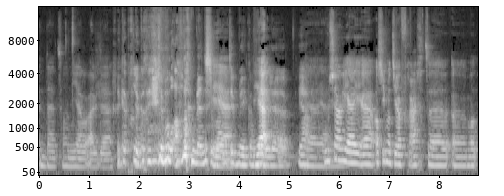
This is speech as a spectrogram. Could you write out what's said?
inderdaad dan jouw uitdaging. ik heb gelukkig een heleboel andere mensen waar ik dit mee kan Ja. delen. Ja. Ja, ja. Hoe zou jij, eh, als iemand jou vraagt eh, eh, wat,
